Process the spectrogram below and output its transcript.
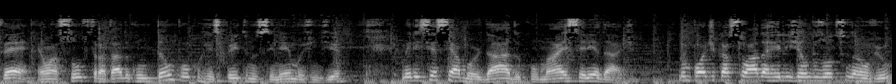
Fé é um assunto tratado com tão pouco respeito no cinema hoje em dia. Merecia ser abordado com mais seriedade. Não pode caçoar da religião dos outros não, viu?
